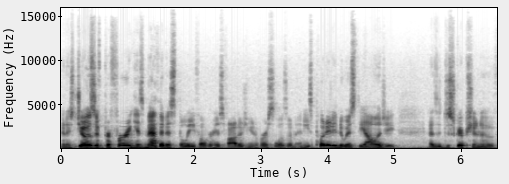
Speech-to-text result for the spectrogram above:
And it's Joseph preferring his Methodist belief over his father's universalism, and he's put it into his theology as a description of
